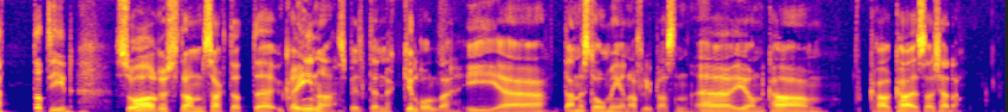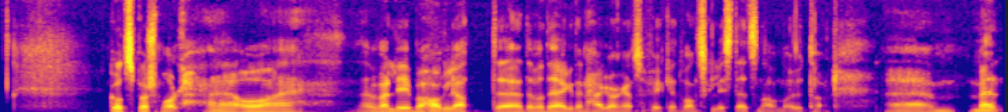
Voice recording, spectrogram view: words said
ettertid så har Russland sagt at uh, Ukraina spilte en nøkkelrolle i uh, denne stormingen av flyplassen. Uh, Jørn, hva, hva, hva er det som har skjedd? Godt spørsmål. og det er veldig behagelig at det var deg denne gangen som fikk et vanskelig stedsnavn å uttale. men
